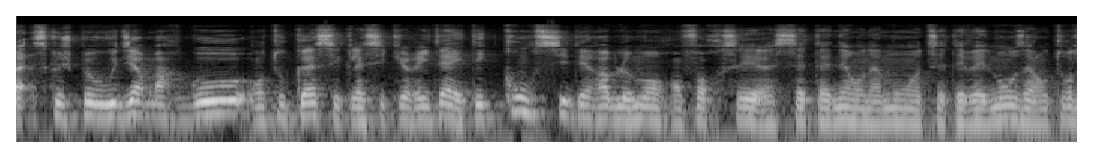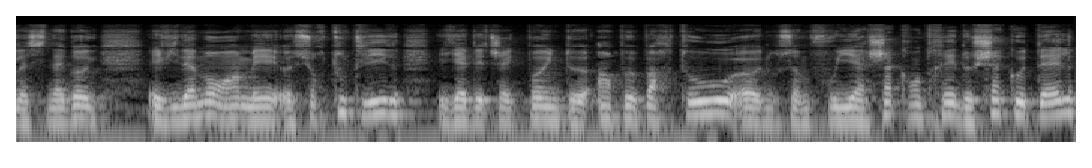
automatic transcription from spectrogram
bah, ce que je peux vous dire, Margot, en tout cas, c'est que la sécurité a été considérablement renforcée euh, cette année en amont de cet événement aux alentours de la synagogue, évidemment, hein, mais euh, sur toute l'île, il y a des checkpoints euh, un peu partout. nous sommes fouillés à chaque entrée de chaque hôtel.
